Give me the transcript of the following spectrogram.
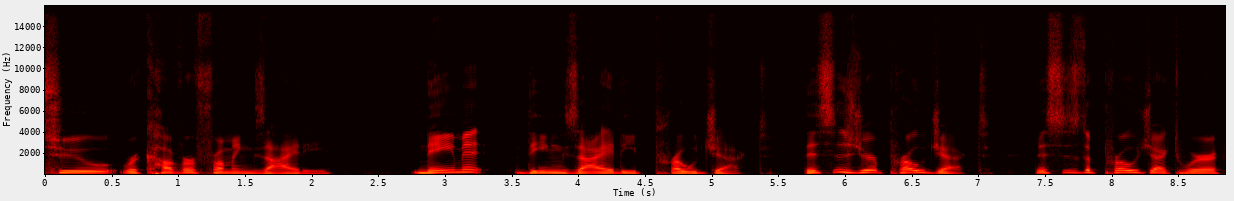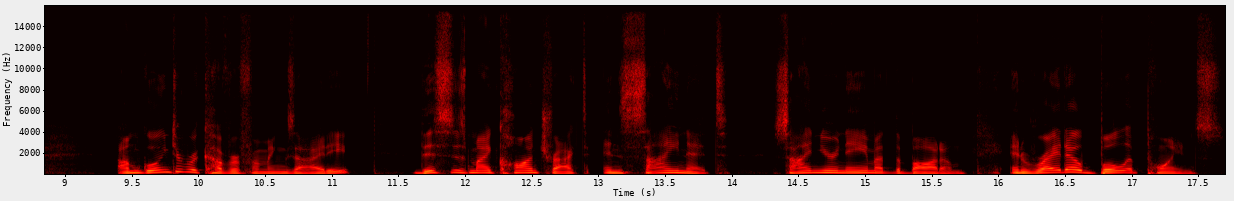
to recover from anxiety. Name it the anxiety project. This is your project. This is the project where I'm going to recover from anxiety. This is my contract and sign it. Sign your name at the bottom and write out bullet points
